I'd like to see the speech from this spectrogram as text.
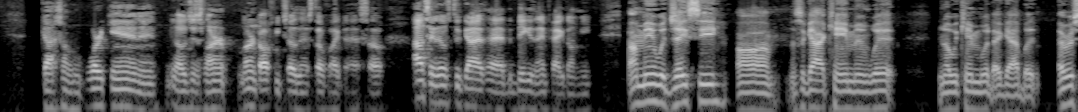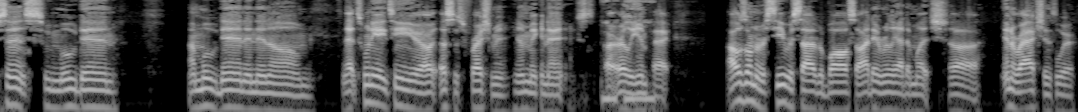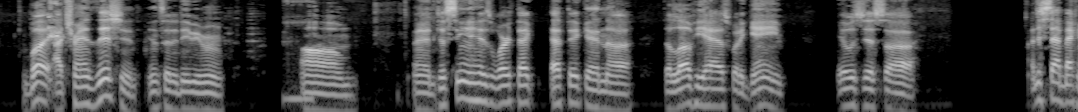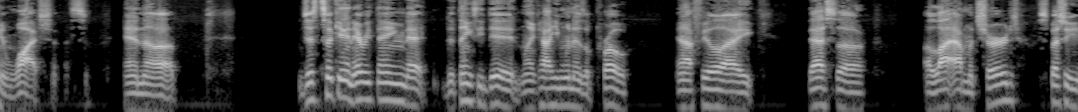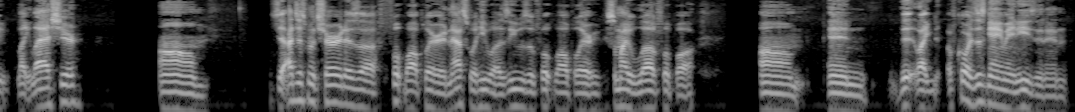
got some work in and, you know, just learned, learned off each other and stuff like that. So, I would say those two guys had the biggest impact on me. I mean, with Jaycee, um, that's a guy I came in with. You know, we came with that guy, but ever since we moved in, I moved in, and then um, that 2018 year, us as freshmen, you know, making that early impact. I was on the receiver side of the ball, so I didn't really have that much uh, interactions where, but I transitioned into the DB room. Um, and just seeing his work ethic and uh, the love he has for the game, it was just uh I just sat back and watched and uh just took in everything that the things he did, like how he went as a pro. And I feel like that's uh a lot I matured, especially like last year. Um I just matured as a football player, and that's what he was. He was a football player, somebody who loved football. Um, and th- like of course this game ain't easy and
